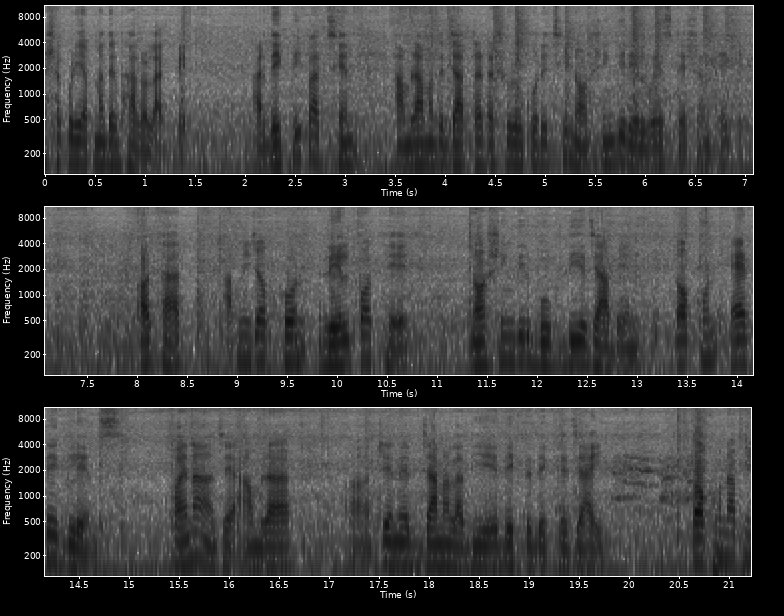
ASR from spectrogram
আশা করি আপনাদের ভালো লাগবে। আর দেখতেই পাচ্ছেন, আমরা আমাদের যাত্রাটা শুরু করেছি নরসিংদী রেলওয়ে স্টেশন থেকে। অর্থাৎ আপনি যখন রেলপথে নরসিংদীর বুক দিয়ে যাবেন, তখন অ্যাট এ গ্লেন্স হয় না যে আমরা ট্রেনের জানালা দিয়ে দেখতে দেখতে যাই, তখন আপনি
